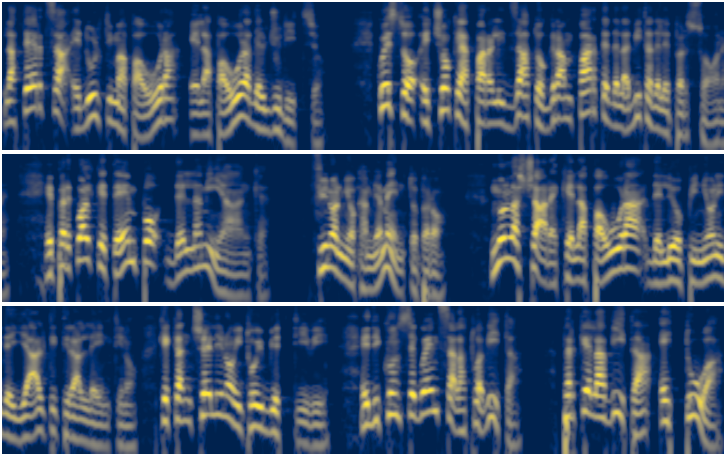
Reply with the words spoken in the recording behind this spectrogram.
La terza ed ultima paura è la paura del giudizio. Questo è ciò che ha paralizzato gran parte della vita delle persone e per qualche tempo della mia anche. Fino al mio cambiamento però. Non lasciare che la paura delle opinioni degli altri ti rallentino, che cancellino i tuoi obiettivi e di conseguenza la tua vita, perché la vita è tua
